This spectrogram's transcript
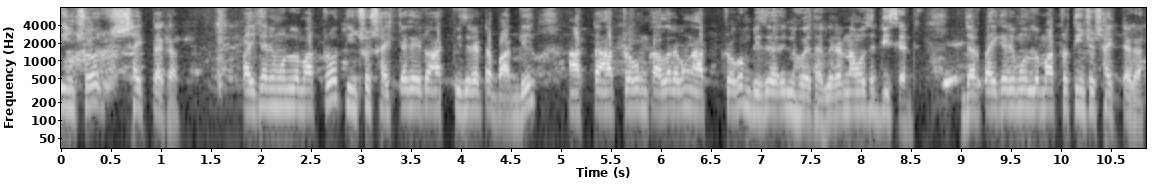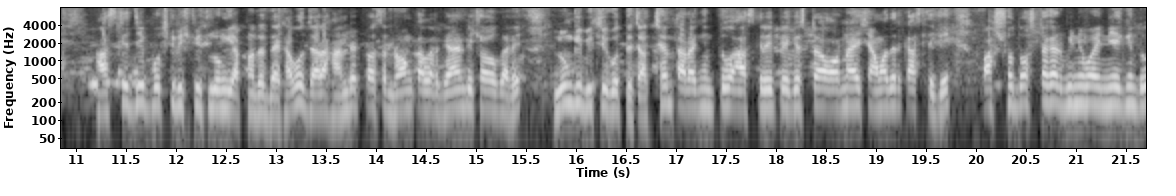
তিনশো ষাট টাকা। পাইকারি মূল্য মাত্র তিনশো ষাট টাকা। এটা আট পিসের একটা বান্ডিল আটটা আট রকম কালার এবং আট রকম ডিজাইন হয়ে থাকবে। এটার নাম হচ্ছে ডিসেন্ট যার পাইকারি মূল্য মাত্র তিনশো ষাট টাকা। আজকে যে বত্রিশ পিস লুঙ্গি আপনাদের দেখাবো, যারা হান্ড্রেড পার্সেন্ট রং কালার গ্যারান্টি সহকারে লুঙ্গি বিক্রি করতে চাচ্ছেন, তারা কিন্তু আজকের এই প্যাকেজটা অনায়াসে আমাদের কাছ থেকে পাঁচশো দশ টাকার বিনিময়ে নিয়ে কিন্তু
